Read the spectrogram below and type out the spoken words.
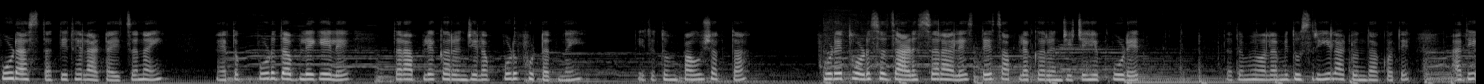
पूड असतात तिथे लाटायचं नाही. नाही तर पूड दबले गेले तर आपले करंजीला पूड फुटत नाही. तिथे तुम्ही पाहू शकता पुढे थोडंसं जाडसर आले तेच आपल्या करंजीचे हे पूड आहेत. तर तुम्ही मला मी दुसरीही लाटून दाखवते. आधी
